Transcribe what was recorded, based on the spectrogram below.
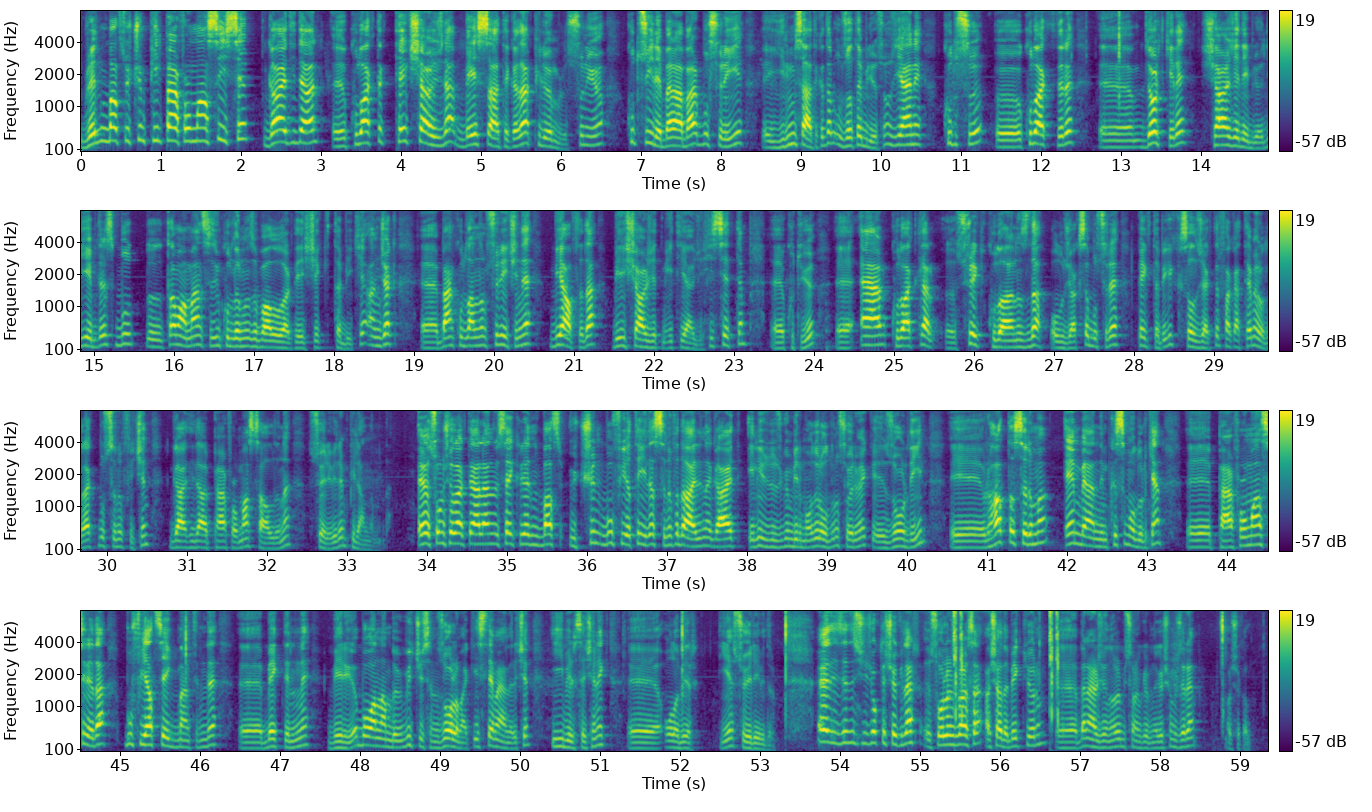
Redmi Buds 3'ün pil performansı ise gayet ideal. Ee, kulaklık tek şarjda 5 saate kadar pil ömrü sunuyor. Kutusu ile beraber bu süreyi e, 20 saate kadar uzatabiliyorsunuz. Yani kutusu e, kulaklıkları e, 4 kere şarj edebiliyor diyebiliriz. Bu e, tamamen sizin kullanımınıza bağlı olarak değişecek tabii ki. Ancak e, ben kullandığım süre içinde bir haftada bir şarj etme ihtiyacı hissettim e, kutuyu. E, eğer kulaklıklar e, sürekli kulağınızda olacaksa bu süre pek tabii ki kısalacaktır. Fakat temel olarak bu sınıf için gayet ideal performans sağladığını söyleyebilirim pil anlamında. Evet sonuç olarak değerlendirirsek Redmi Buds 3'ün bu fiyatıyla sınıfı dahiline gayet eli düzgün bir model olduğunu söylemek e, zor değil. E, rahat tasarımı en beğendiğim kısım olurken e, performansıyla da bu fiyat segmentinde e, bekleneni veriyor. Bu anlamda bir bütçesini zorlamak istemeyenler için iyi bir seçenek e, olabilir diye söyleyebilirim. Evet izlediğiniz için çok teşekkürler. E, sorularınız varsa aşağıda bekliyorum. E, ben Ercan Onur. Bir sonraki bölümde görüşmek üzere. Hoşçakalın.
